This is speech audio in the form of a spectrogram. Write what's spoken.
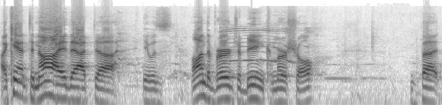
I can't deny that uh, it was on the verge of being commercial, but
